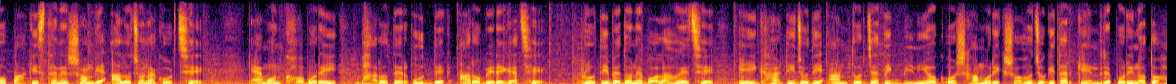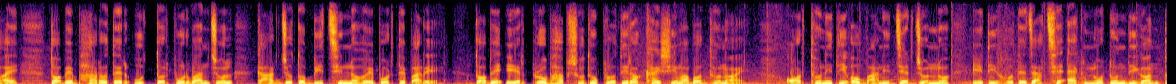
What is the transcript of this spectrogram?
ও পাকিস্তানের সঙ্গে আলোচনা করছে। এমন খবরেই ভারতের উদ্বেগ আরও বেড়ে গেছে। প্রতিবেদনে বলা হয়েছে, এই ঘাঁটি যদি আন্তর্জাতিক বিনিয়োগ ও সামরিক সহযোগিতার কেন্দ্রে পরিণত হয়, তবে ভারতের উত্তর পূর্বাঞ্চল কার্যত বিচ্ছিন্ন হয়ে পড়তে পারে। তবে এর প্রভাব শুধু প্রতিরক্ষায় সীমাবদ্ধ নয়। অর্থনীতি ও বাণিজ্যের জন্য এটি হতে যাচ্ছে এক নতুন দিগন্ত।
